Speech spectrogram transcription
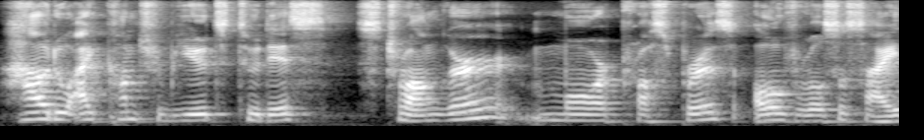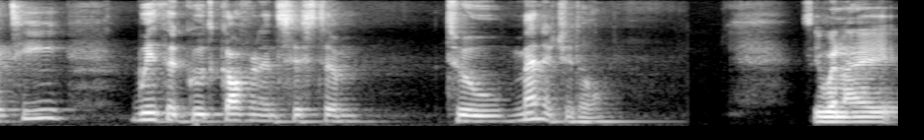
how do I contribute to this stronger, more prosperous overall society with a good governance system to manage it all? See, when I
